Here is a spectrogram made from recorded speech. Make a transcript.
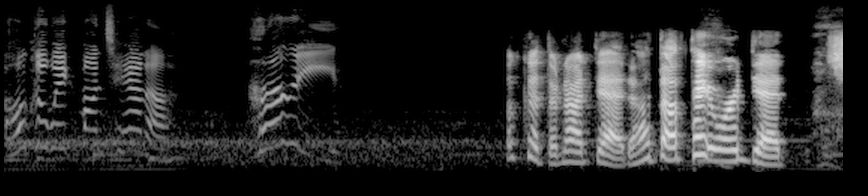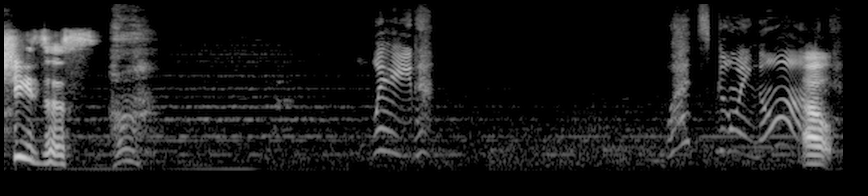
I'll go wake Montana. Hurry! Oh good, they're not dead. I thought they were dead. Jesus. Wait. What's going on? Oh.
